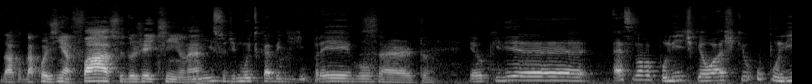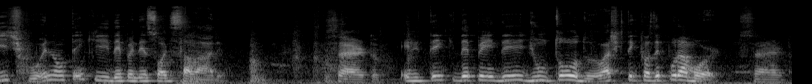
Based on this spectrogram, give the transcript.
da, da coisinha fácil, do jeitinho, né? Isso, de muito cabide de emprego. Certo. Eu queria essa nova política, eu acho que o político, ele não tem que depender só de salário. Certo. Ele tem que depender de um todo. Eu acho que tem que fazer por amor. Certo.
